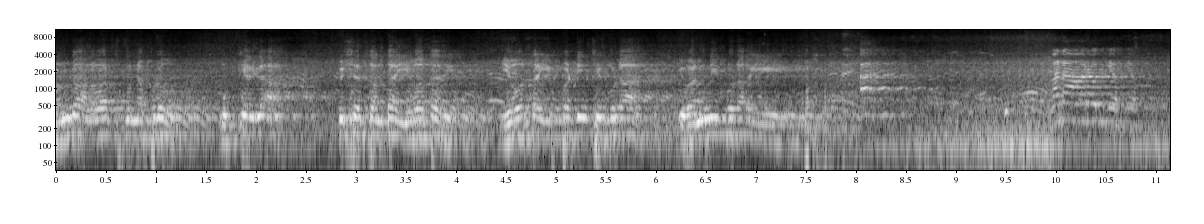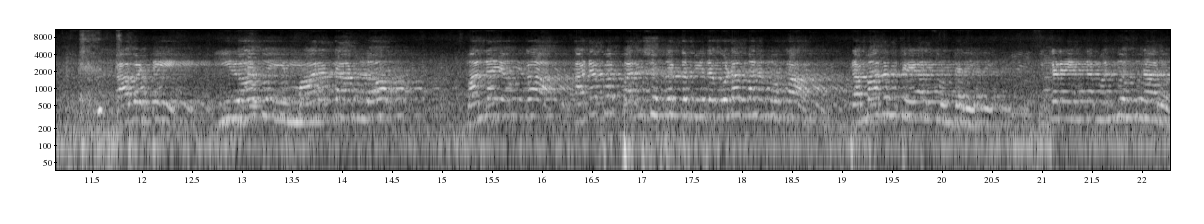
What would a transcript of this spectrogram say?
రెండు అలవర్చుకున్నప్పుడు ముఖ్యంగా భవిష్యత్ అంతా యువతది. యువత ఇప్పటి నుంచి కూడా ఇవన్నీ కూడా ఈ మన ఆరోగ్యం కాబట్టి ఈరోజు ఈ మారథాన్లో మన యొక్క కడప పరిశుభ్రత మీద కూడా మనం ఒక ప్రమాణం చేయాల్సి ఉంటుంది ఇక్కడ ఇంతమంది ఉన్నారు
